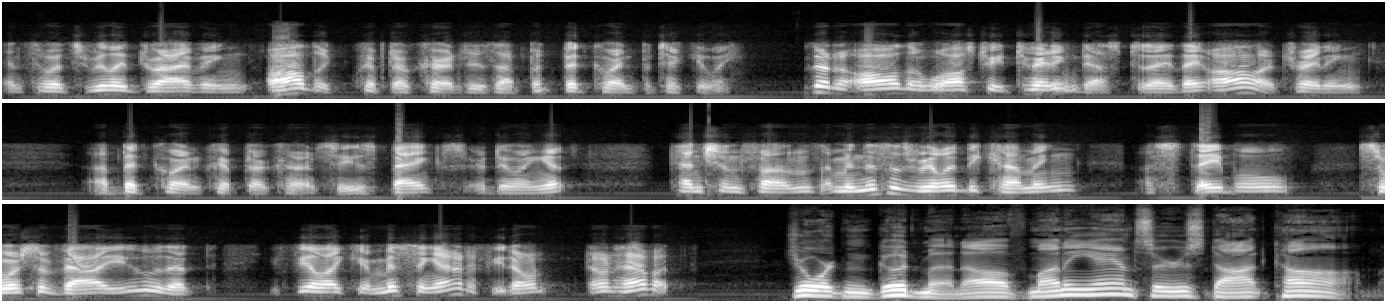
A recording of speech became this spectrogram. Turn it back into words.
and so it's really driving all the cryptocurrencies up, but Bitcoin particularly. Go to all the Wall Street trading desks today. They all are trading uh, Bitcoin cryptocurrencies. Banks are doing it. Pension funds. I mean, this is really becoming a stable source of value that feel like you're missing out if you don't don't have it. Jordan Goodman of MoneyAnswers.com.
